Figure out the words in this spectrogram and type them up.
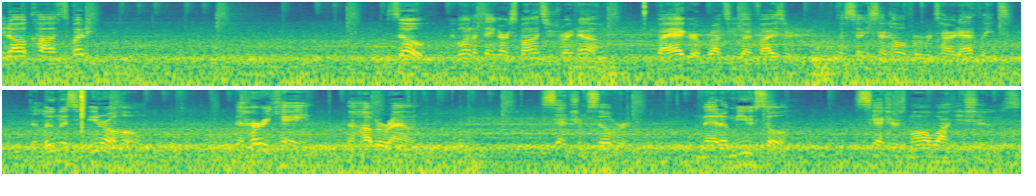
It all costs money. So, we want to thank our sponsors right now. Viagra, brought to you by Pfizer. The Sunnyside Home for Retired Athletes. The Loomis Funeral Home. The HurryCane, the Hoveround. Centrum Silver. Metamucil. Skechers Mall Walking Shoes.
